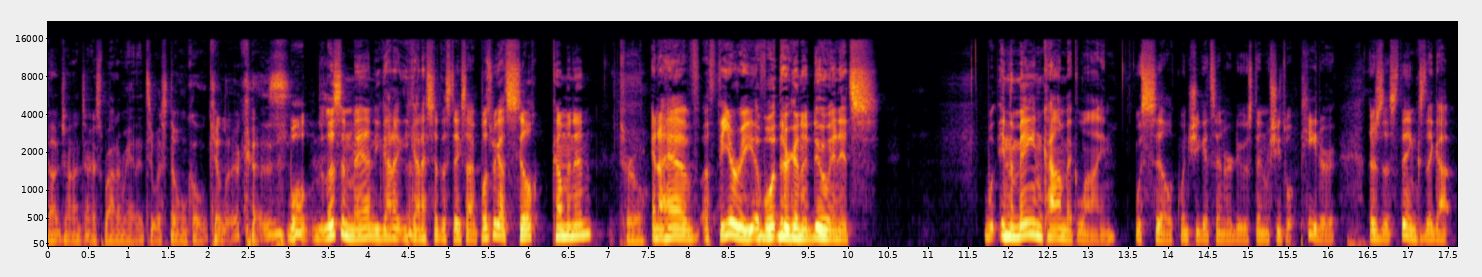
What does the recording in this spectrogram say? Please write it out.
Y'all trying to turn Spider Man into a stone cold killer because Well, listen, man, you gotta you gotta set the stakes high. Plus, we got Silk coming in, true. and I have a theory of what they're gonna do, and it's in the main comic line with Silk when she gets introduced, and she's with Peter. There's this thing because they got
